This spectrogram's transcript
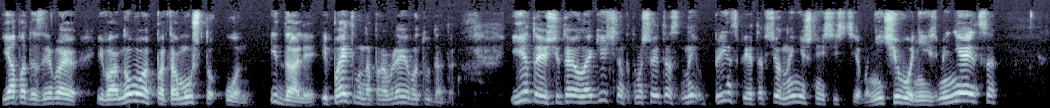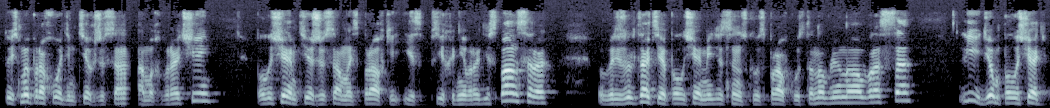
Я подозреваю Иванова, потому что он. И далее. И поэтому направляю его туда-то. И это я считаю логично, потому что это, в принципе, это все нынешняя система. Ничего не изменяется. То есть мы проходим тех же самых врачей, получаем те же самые справки из психоневродиспансера, в результате получаем медицинскую справку установленного образца и идем получать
